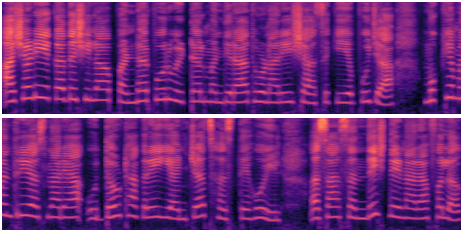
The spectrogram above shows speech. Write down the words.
आषाढी एकादशीला पंढरपूर विठ्ठल मंदिरात होणारी शासकीय पूजा मुख्यमंत्री असणाऱ्या उद्धव ठाकरे यांच्याच हस्ते होईल असा संदेश देणारा फलक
